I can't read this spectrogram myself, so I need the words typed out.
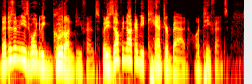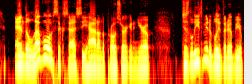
That doesn't mean he's going to be good on defense, but he's definitely not going to be Kanter bad on defense. And the level of success he had on the pro circuit in Europe just leads me to believe that he'll be a,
